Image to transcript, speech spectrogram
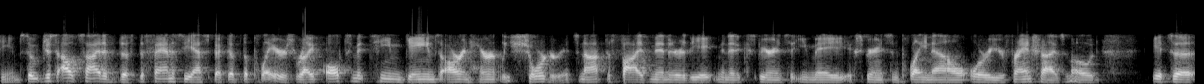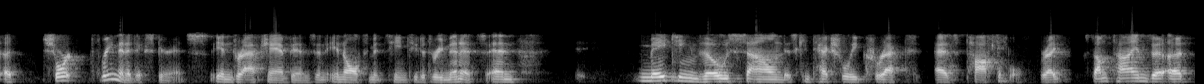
Team. So just outside of the, the fantasy aspect of the players, right? Ultimate Team games are inherently shorter. It's not the five minute or the eight minute experience that you may experience in Play Now or your franchise mode. It's a, a short three minute experience in Draft Champions and in Ultimate Team, two to three minutes. And making those sound as contextually correct as possible, right? Sometimes a, a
